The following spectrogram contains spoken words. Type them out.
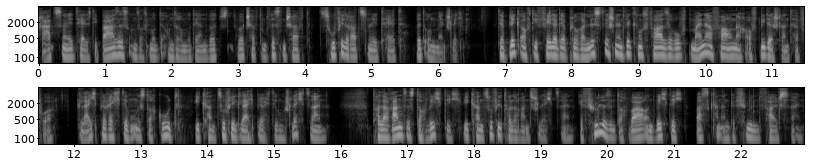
Rationalität ist die Basis unseres, unserer modernen Wirtschaft und Wissenschaft. Zu viel Rationalität wird unmenschlich. Der Blick auf die Fehler der pluralistischen Entwicklungsphase ruft meiner Erfahrung nach oft Widerstand hervor. Gleichberechtigung ist doch gut. Wie kann zu viel Gleichberechtigung schlecht sein? Toleranz ist doch wichtig. Wie kann zu viel Toleranz schlecht sein? Gefühle sind doch wahr und wichtig. Was kann an Gefühlen falsch sein?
